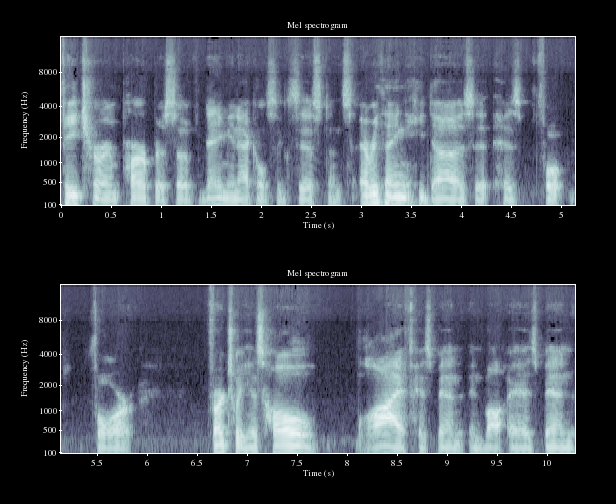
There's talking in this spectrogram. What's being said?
feature and purpose of Damien Echols' existence. Everything he does, it has for for virtually his whole life has been involved has been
